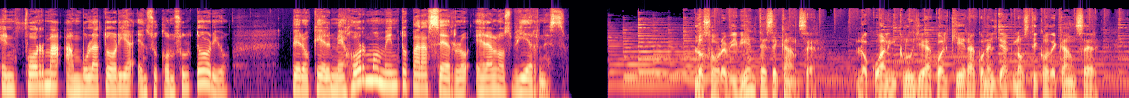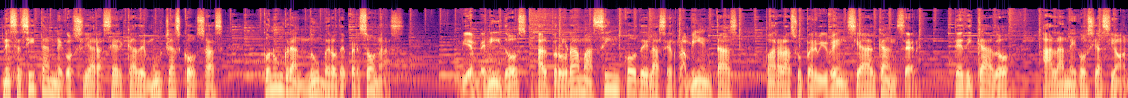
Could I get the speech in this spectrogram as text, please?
en forma ambulatoria en su consultorio, pero que el mejor momento para hacerlo eran los viernes. Los sobrevivientes de cáncer, lo cual incluye a cualquiera con el diagnóstico de cáncer, necesitan negociar acerca de muchas cosas con un gran número de personas. Bienvenidos al programa 5 de las herramientas para la supervivencia al cáncer, dedicado a la negociación.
